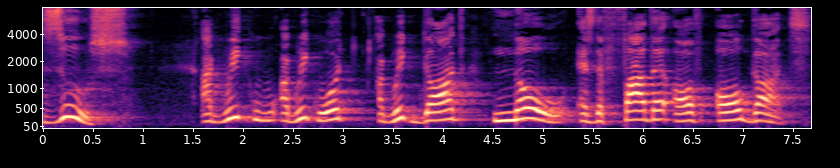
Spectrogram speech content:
Zeus, a Greek, a Greek word, a Greek god known as the father of all gods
